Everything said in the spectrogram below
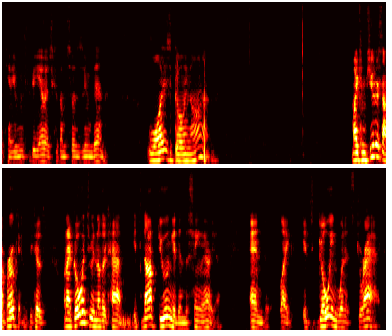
I can't even see the image because I'm so zoomed in. What is going on? My computer's not broken because when I go into another tab, it's not doing it in the same area. And like it's going when it's dragged.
